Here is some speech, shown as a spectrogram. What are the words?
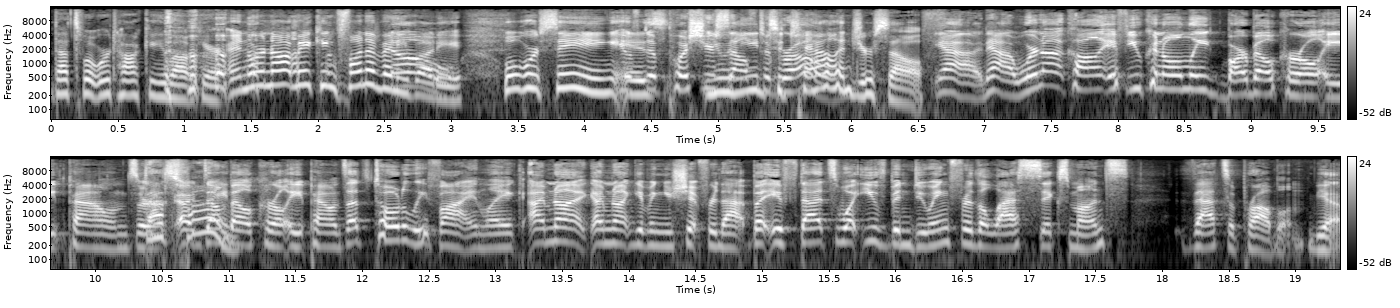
That's what we're talking about here. And we're not making fun of anybody. What we're saying You is to push yourself you need to to, challenge yourself. Yeah, yeah. We're not calling if you can only barbell curl eight pounds or, or dumbbell curl eight pounds. That's totally fine. Like I'm not I'm not giving you shit for that. But if that's what you've been doing for the last six months, that's a problem. Yeah.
